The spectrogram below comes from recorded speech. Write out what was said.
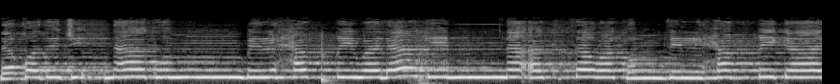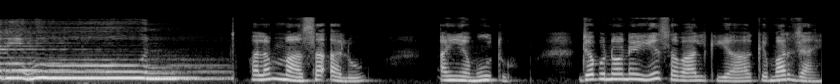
لقد جئناكم بالحق ولكن أكثركم للحق كارهون۔ فلما سألوا أن يموتوا جب انہوں نے یہ سوال کیا کہ مر جائیں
